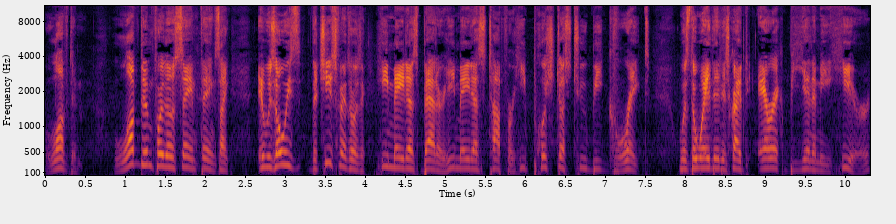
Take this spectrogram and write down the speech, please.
loved him, loved him for those same things. Like it was always the Chiefs fans always like, he made us better, he made us tougher, he pushed us to be great. Was the way they described Eric Bieniemy here.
